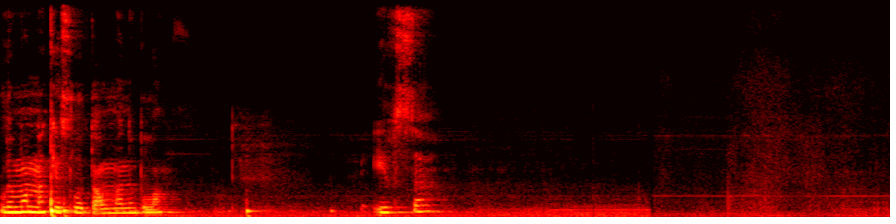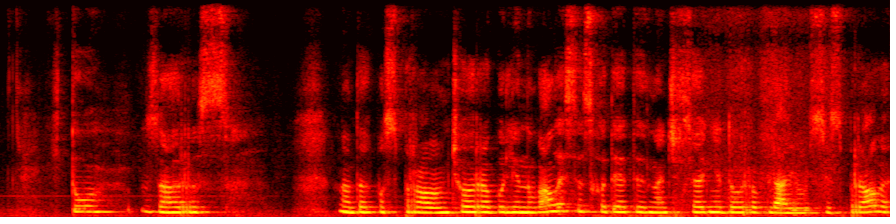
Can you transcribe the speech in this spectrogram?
лимонна кислота у мене була. І все. Йду зараз. Надо по справам. Вчора полінувалася сходити, значить сьогодні доробляю усі справи.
